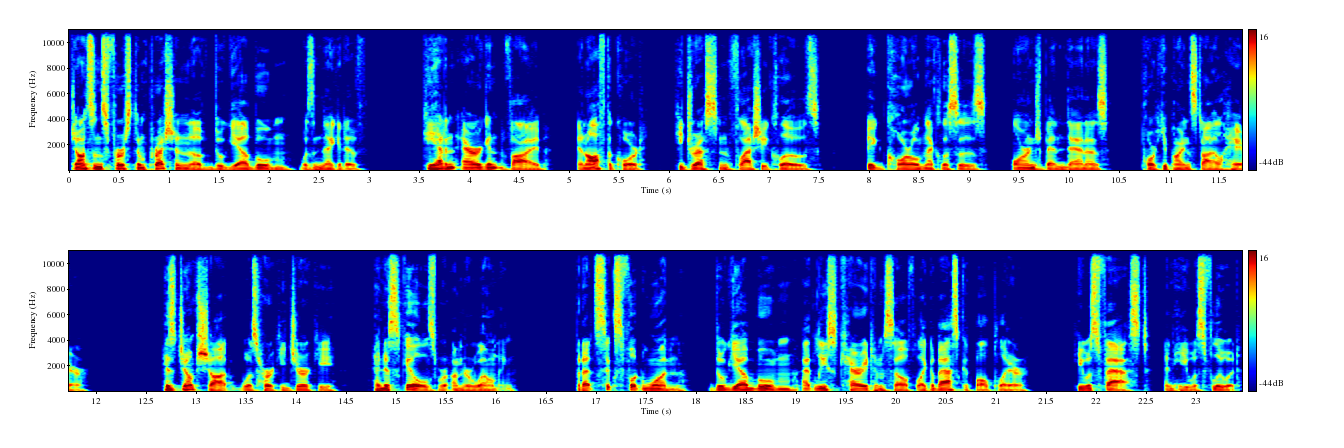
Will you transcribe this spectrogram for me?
Johnson's first impression of Dugya Bum was negative. He had an arrogant vibe, and off the court, he dressed in flashy clothes big coral necklaces, orange bandanas, porcupine style hair. His jump shot was herky jerky, and his skills were underwhelming. But at six foot one, Dugya Bum at least carried himself like a basketball player. He was fast, and he was fluid.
